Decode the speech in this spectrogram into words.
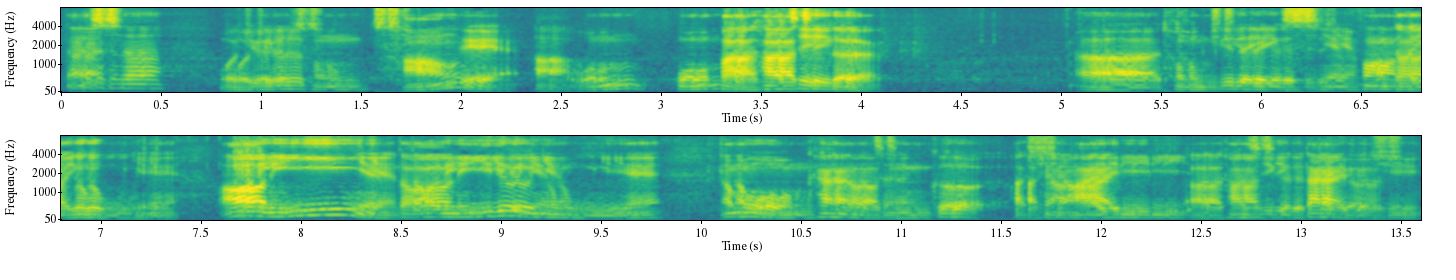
但是呢，我觉得从长远啊，我们我们把它这个。呃，统计的一个时间放到一个五年，二零一一年到二零一六年五年，那么我们看到整个啊，像 IBB 啊，它是一个代表性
